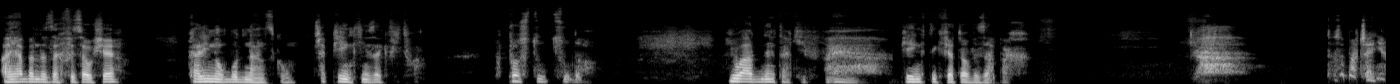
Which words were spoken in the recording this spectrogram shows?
A ja będę zachwycał się kaliną bodnancką. Przepięknie zakwitła. Po prostu cudo. I ładny taki piękny kwiatowy zapach. Do zobaczenia.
